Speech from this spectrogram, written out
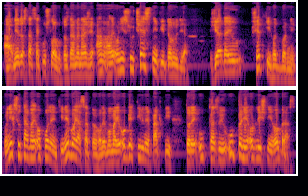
a nedostať sa ku slovu. To znamená, že áno, ale oni sú čestní, títo ľudia žiadajú všetkých odborníkov. Nech sú tam aj oponenti, neboja sa toho, lebo majú objektívne fakty, ktoré ukazujú úplne odlišný obraz.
